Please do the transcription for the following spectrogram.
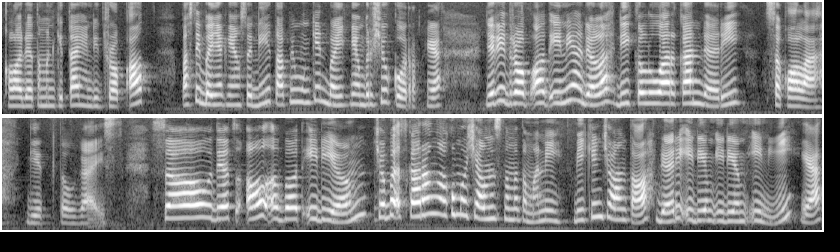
Kalau ada teman kita yang di drop out, pasti banyak yang sedih tapi mungkin banyak yang bersyukur ya. Jadi drop out ini adalah dikeluarkan dari sekolah gitu guys. So that's all about idiom. Coba sekarang aku mau challenge teman-teman nih, bikin contoh dari idiom-idiom ini ya.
